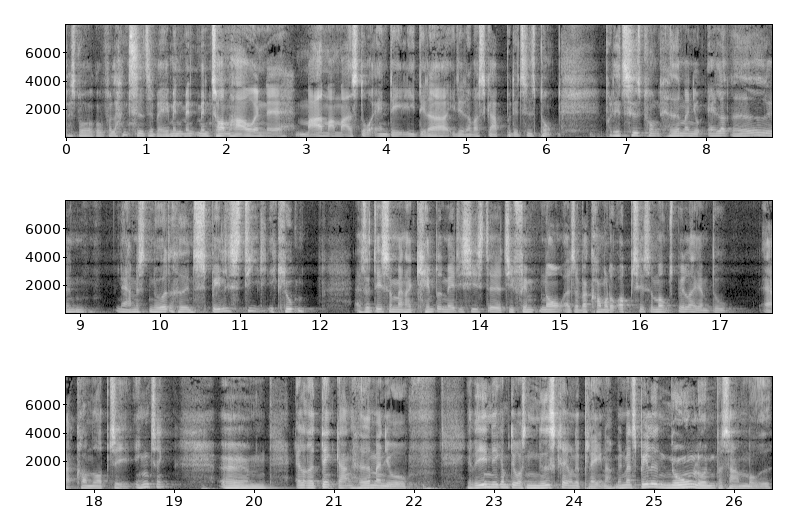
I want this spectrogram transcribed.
passe på at gå for lang tid tilbage, men, men, men Tom har jo en øh, meget, meget, meget stor andel i det, der, i det, der var skabt på det tidspunkt. På det tidspunkt havde man jo allerede en, nærmest noget, der hed en spillestil i klubben. Altså det, som man har kæmpet med de sidste 10-15 år. Altså hvad kommer du op til som ung spiller? Jamen du er kommet op til ingenting. Øhm, allerede dengang havde man jo, jeg ved ikke om det var sådan nedskrevne planer, men man spillede nogenlunde på samme måde.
